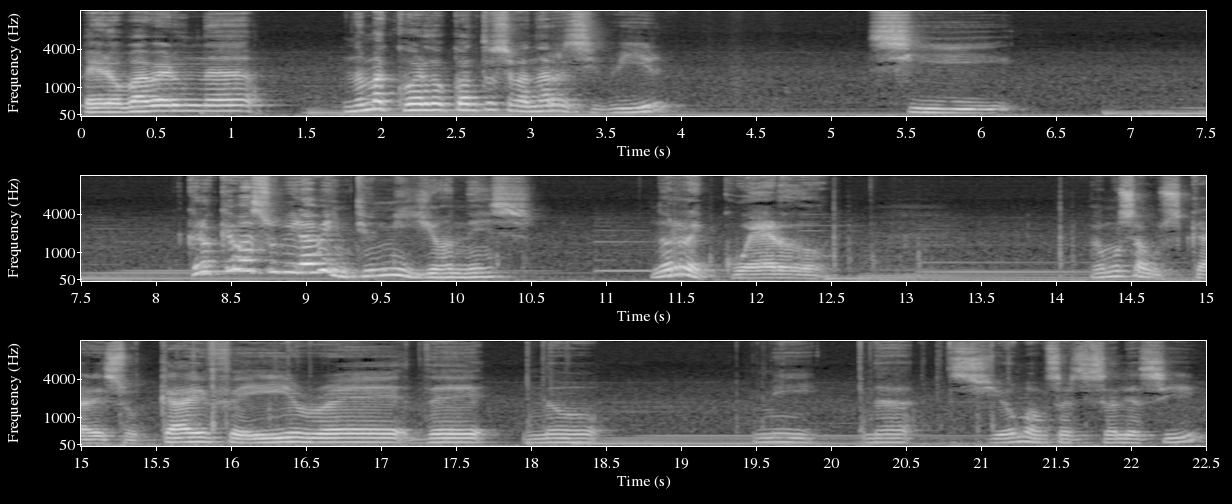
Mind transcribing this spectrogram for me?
Pero va a haber una no me acuerdo cuántos se van a recibir. Si... Creo que va a subir a 21 millones. No recuerdo. Vamos a buscar eso. KFI de no nación. Vamos a ver si sale así.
